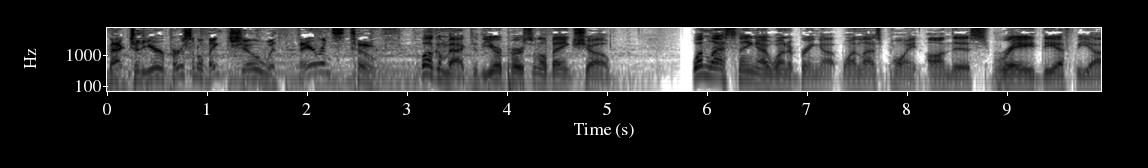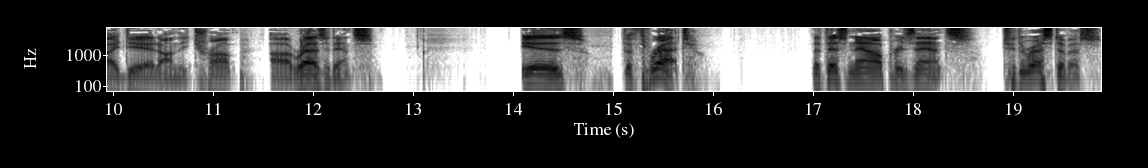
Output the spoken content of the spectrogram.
Back to the Your Personal Bank Show with Ference Toth. Welcome back to the Your Personal Bank Show. One last thing I want to bring up, one last point on this raid the FBI did on the Trump uh, residence is the threat that this now presents to the rest of us.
